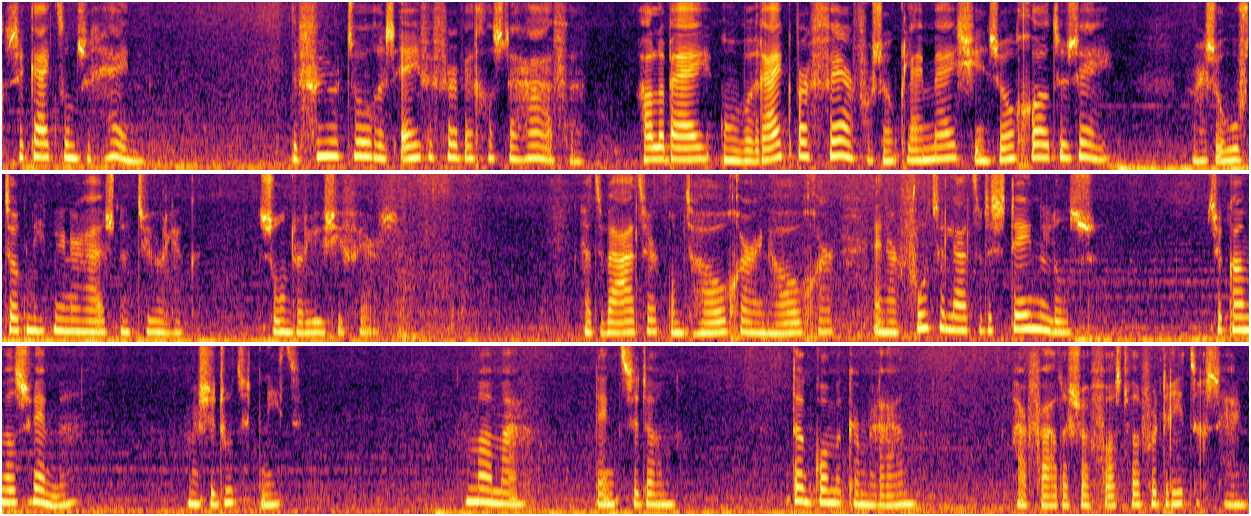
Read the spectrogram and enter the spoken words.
Ze kijkt om zich heen. De vuurtoren is even ver weg als de haven. Allebei onbereikbaar ver voor zo'n klein meisje in zo'n grote zee. Maar ze hoeft ook niet meer naar huis natuurlijk, zonder lucifers. Het water komt hoger en hoger en haar voeten laten de stenen los. Ze kan wel zwemmen, maar ze doet het niet. Mama, denkt ze dan, dan kom ik er maar aan. Haar vader zou vast wel verdrietig zijn,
